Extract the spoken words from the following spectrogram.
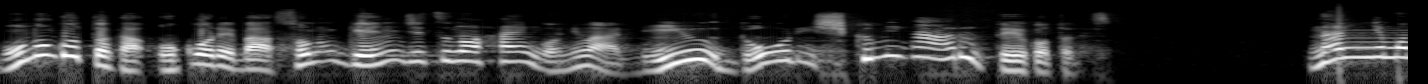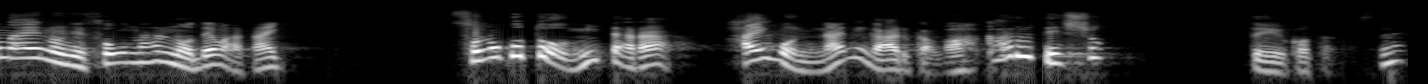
物事が起これば、その現実の背後には理由、道理、仕組みがあるということです。何にもないのにそうなるのではない。そのことを見たら、背後に何があるかわかるでしょということですね。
